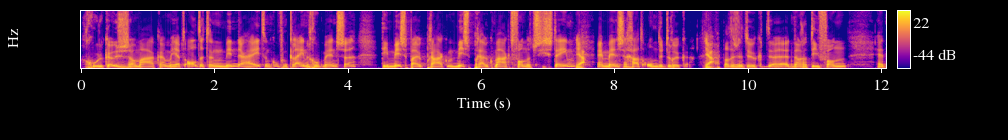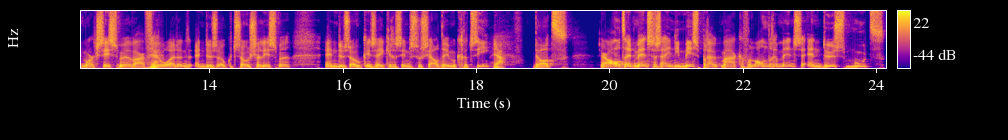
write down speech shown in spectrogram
goede keuze zou maken. Maar je hebt altijd een minderheid een, of een kleine groep mensen die misbruik, misbruik maakt van het systeem Ja. en mensen gaat onderdrukken. Ja, Dat is natuurlijk de, het narratief van het marxisme, waar veel, en, en dus ook het socialisme, en dus ook in zekere zin de sociaaldemocratie, ja, dat er altijd mensen zijn die misbruik maken van andere mensen en dus moet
